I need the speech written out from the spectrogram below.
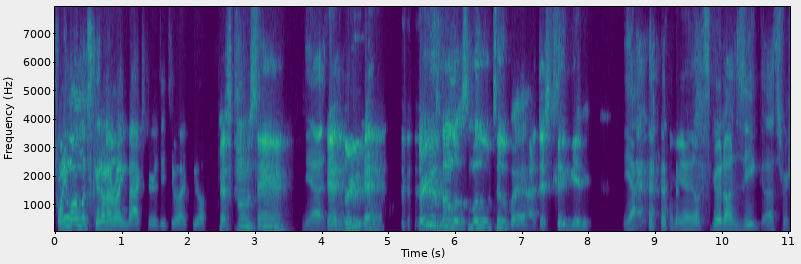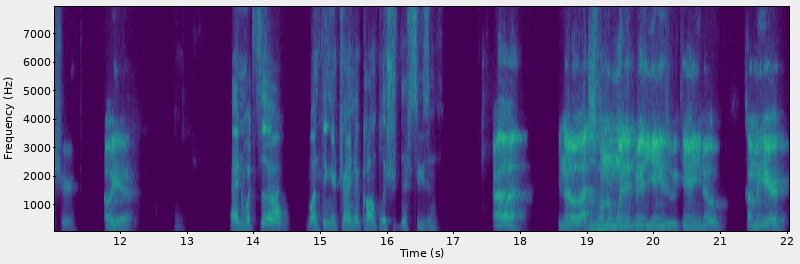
21 looks good on a running back's jersey too. I feel. That's what I'm saying. Yeah. That three, that the three was gonna look smooth too, but I just couldn't get it. Yeah. I mean, it looks good on Zeke, that's for sure. Oh yeah. And what's the uh, one thing you're trying to accomplish this season? Uh, you know, I just want to win as many games as we can. You know, coming here,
